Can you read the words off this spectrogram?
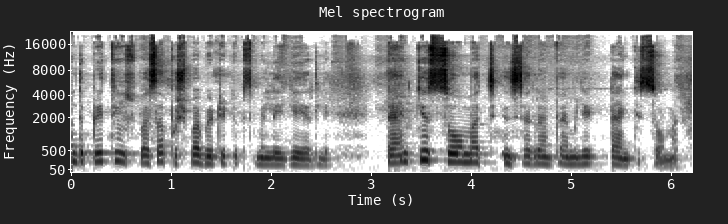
ಒಂದು ಪ್ರೀತಿ ವಿಶ್ವಾಸ ಪುಷ್ಪ ಬ್ಯೂಟಿ ಟಿಪ್ಸ್ ಮೇಲೆ ಹೀಗೆ ಇರಲಿ thank you so much Instagram family thank you so much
